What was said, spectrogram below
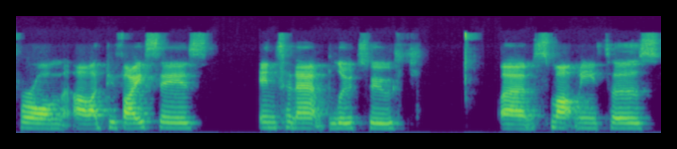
from our devices, internet, Bluetooth, um, smart meters.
